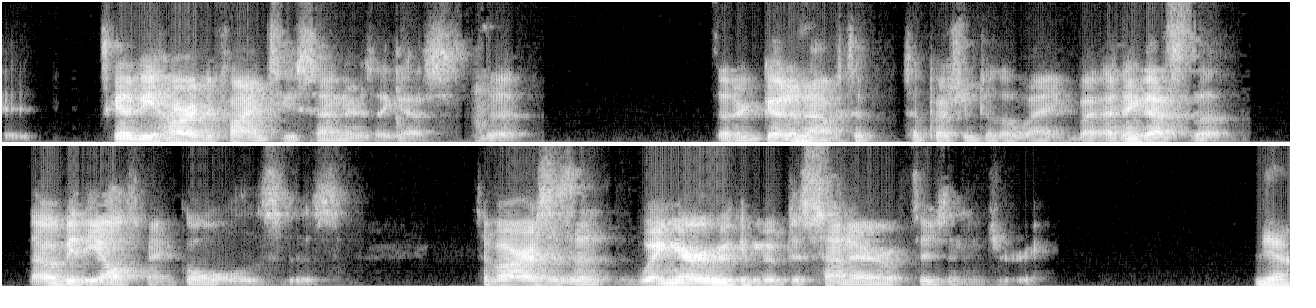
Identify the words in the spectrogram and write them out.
it's going to be hard to find two centers, I guess, that that are good yeah. enough to, to push him to the wing. But I think that's the that would be the ultimate goal is, is Tavares is a winger who can move to center if there's an injury. Yeah,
